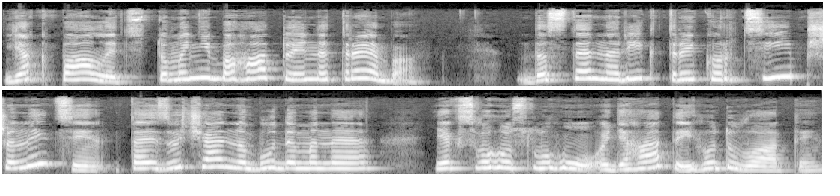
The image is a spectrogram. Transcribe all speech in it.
як палець, то мені багато і не треба. Дасте на рік три корці пшениці, та й, звичайно, буде мене, як свого слугу, одягати й годувати.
